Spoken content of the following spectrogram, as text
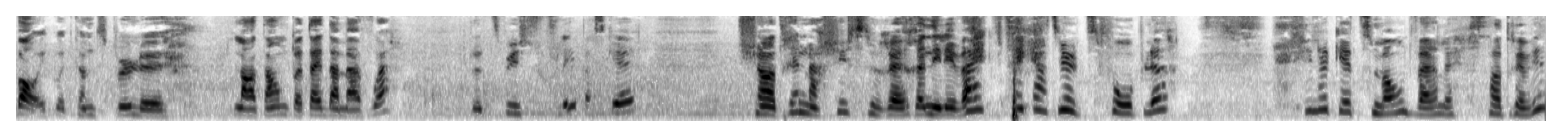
Bon, écoute, comme tu peux l'entendre peut-être dans ma voix, je suis un petit peu essoufflée parce que je suis en train de marcher sur euh, René Lévesque. Tu sais, quand tu as un petit faux plat, c'est là que tu montes vers le centre-ville.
